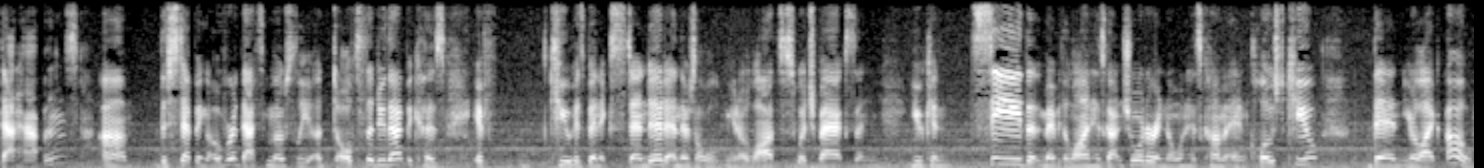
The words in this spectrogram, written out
That happens. Um, the stepping over, that's mostly adults that do that because if queue has been extended and there's a you know lots of switchbacks and you can see that maybe the line has gotten shorter and no one has come and closed queue then you're like, oh,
